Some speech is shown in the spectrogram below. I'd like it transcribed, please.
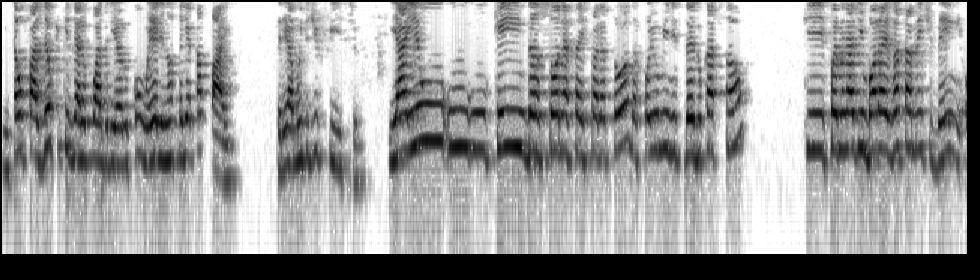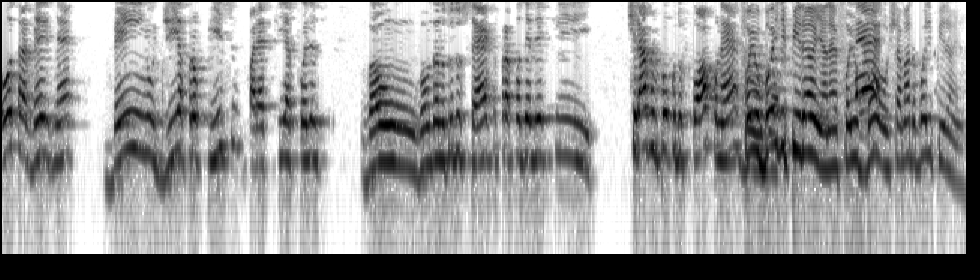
Então, fazer o que fizeram com o Adriano com ele não seria capaz. Seria muito difícil. E aí, o, o, o- quem dançou nessa história toda foi o ministro da Educação, que foi mandado embora exatamente bem, outra vez, né? Bem no dia propício. Parece que as coisas vão, vão dando tudo certo para poder ver se tirava um pouco do foco, né? Foi do- o boi de piranha, né? Foi o, É. boi- o chamado boi de piranha.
